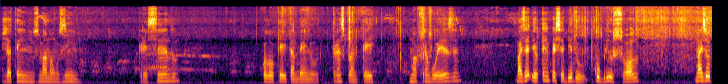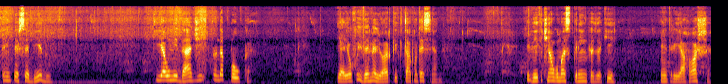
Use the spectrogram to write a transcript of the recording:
Já tem uns mamãozinhos crescendo. Coloquei também, transplantei uma framboesa. Mas eu tenho percebido cobrir o solo, mas eu tenho percebido que a umidade anda pouca. E aí eu fui ver melhor o que está acontecendo. E vi que tinha algumas trincas aqui entre a rocha,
